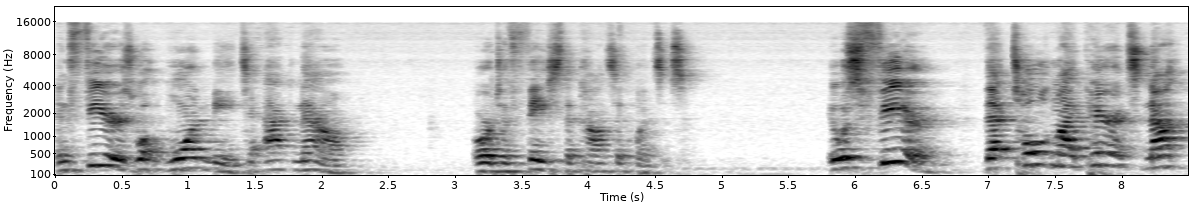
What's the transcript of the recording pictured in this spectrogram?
And fear is what warned me to act now or to face the consequences. It was fear that told my parents not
